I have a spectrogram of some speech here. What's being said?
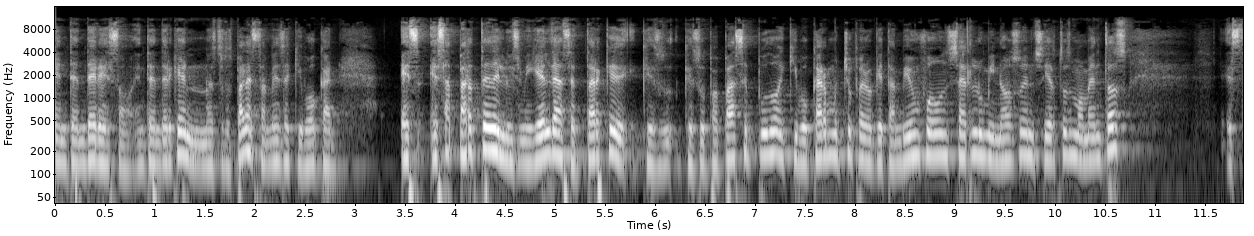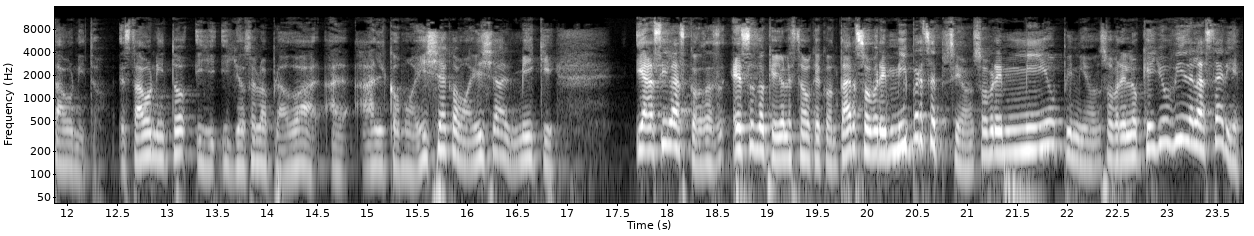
entender eso, entender que nuestros padres también se equivocan. Es esa parte de Luis Miguel de aceptar que, su, papá se pudo equivocar mucho, pero que también fue un ser luminoso en ciertos momentos, está bonito. Está bonito y, yo se lo aplaudo al como Isha, como Isha, al Mickey. Y así las cosas. Eso es lo que yo les tengo que contar sobre mi percepción, sobre mi opinión, sobre lo que yo vi de la serie.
